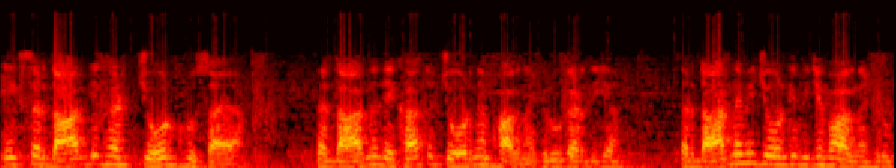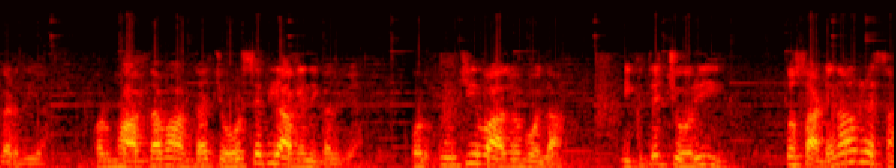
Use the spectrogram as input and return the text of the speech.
एक सरदार के घर चोर घुस आया सरदार ने देखा तो चोर ने भागना शुरू कर दिया। सरदार ने भी चोर के पीछे भागना शुरू कर दिया और भागता भागता चोर से भी आगे निकल गया और ऊँची आवाज़ में बोला एक तो चोरी तो साढ़े नाल रेसा।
